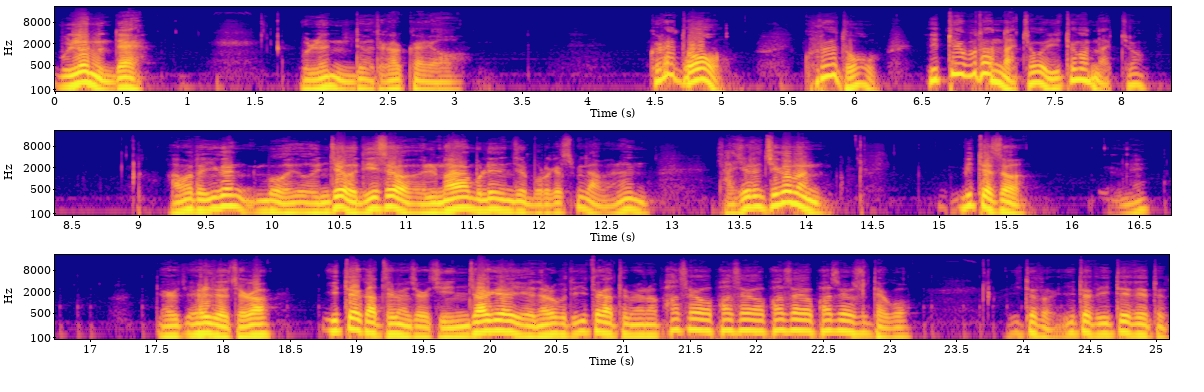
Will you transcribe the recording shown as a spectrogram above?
물렸는데, 물렸는데 어떡할까요? 그래도, 그래도, 이때보단 낫죠. 이때가 낫죠. 아마도 이건 뭐 언제 어디서 얼마나 물렸는지 모르겠습니다만은 사실은 지금은 밑에서 네? 예를 들어 제가 이때 같으면 제가 진작에 옛날부터 이때 같으면 파세요 파세요 파세요 파세요 했을 테고 이때도 이때도 이때도 이때도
